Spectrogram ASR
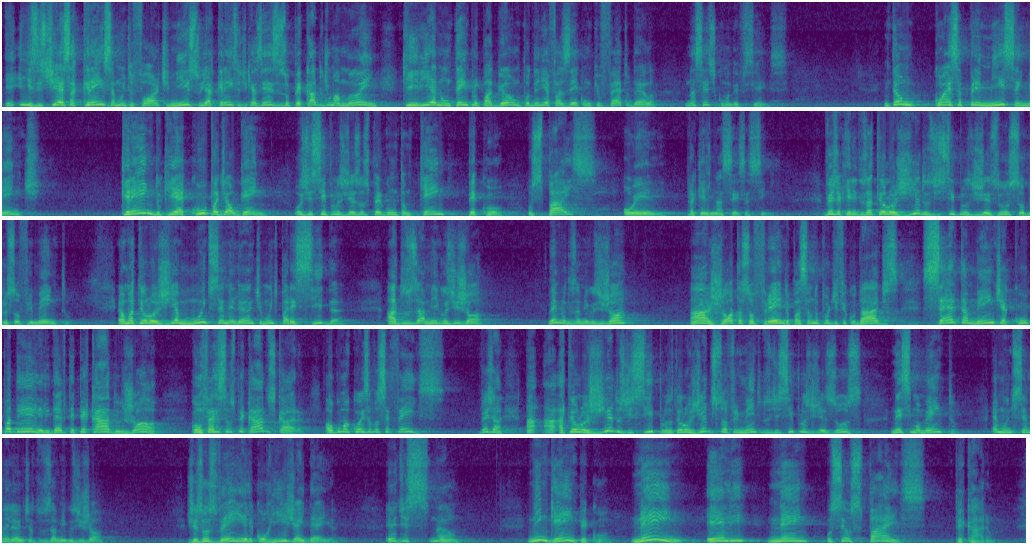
E, e existia essa crença muito forte nisso, e a crença de que às vezes o pecado de uma mãe que iria num templo pagão poderia fazer com que o feto dela nascesse com uma deficiência. Então, com essa premissa em mente, crendo que é culpa de alguém, os discípulos de Jesus perguntam: quem pecou, os pais ou ele, para que ele nascesse assim? Veja, queridos, a teologia dos discípulos de Jesus sobre o sofrimento é uma teologia muito semelhante, muito parecida à dos amigos de Jó. Lembra dos amigos de Jó? Ah, Jó está sofrendo, passando por dificuldades. Certamente é culpa dele, ele deve ter pecado. Jó, confessa seus pecados, cara. Alguma coisa você fez. Veja, a, a, a teologia dos discípulos, a teologia de sofrimento dos discípulos de Jesus, nesse momento, é muito semelhante à dos amigos de Jó. Jesus vem e ele corrige a ideia. Ele diz: não, ninguém pecou, nem ele, nem os seus pais pecaram.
